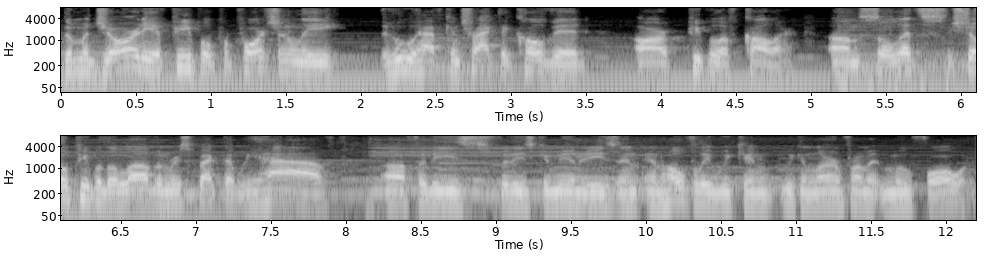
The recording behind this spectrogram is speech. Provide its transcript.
the majority of people proportionally who have contracted COVID are people of color. Um, so let's show people the love and respect that we have uh, for these for these communities, and, and hopefully we can we can learn from it and move forward.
